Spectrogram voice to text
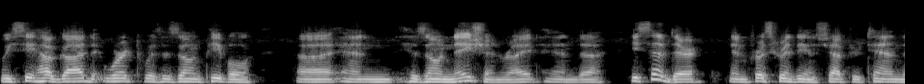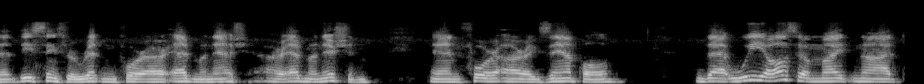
we see how God worked with His own people uh, and His own nation, right? And uh, He said there in 1 Corinthians chapter 10 that these things were written for our admonition, our admonition and for our example, that we also might not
